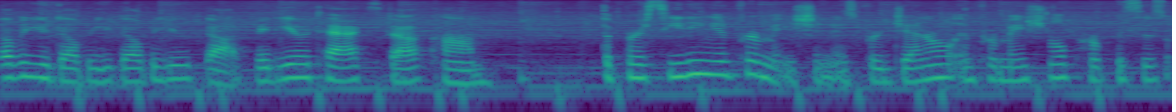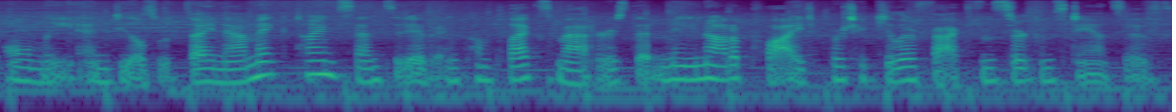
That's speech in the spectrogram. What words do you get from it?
www.videotax.com. The preceding information is for general informational purposes only and deals with dynamic, time sensitive, and complex matters that may not apply to particular facts and circumstances.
